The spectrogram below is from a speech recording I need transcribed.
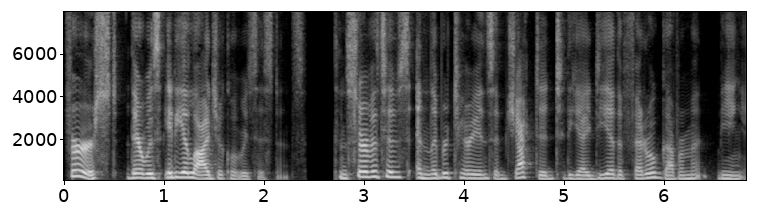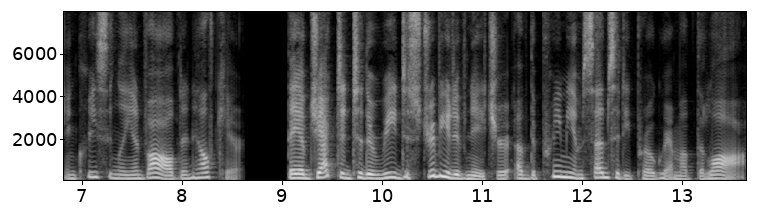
First, there was ideological resistance. Conservatives and libertarians objected to the idea of the federal government being increasingly involved in health care. They objected to the redistributive nature of the premium subsidy program of the law.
